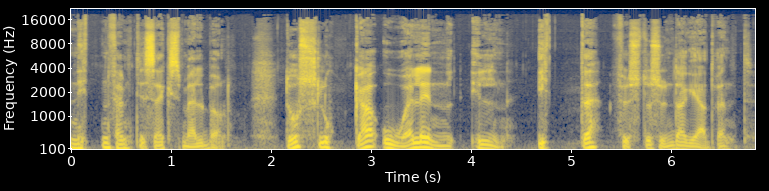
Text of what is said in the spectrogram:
1956 Melbourne, da slukka OL-ilden etter første søndag i advent.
